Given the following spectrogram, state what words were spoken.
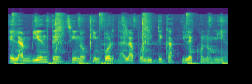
el ambiente, sino que importa la política y la economía.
